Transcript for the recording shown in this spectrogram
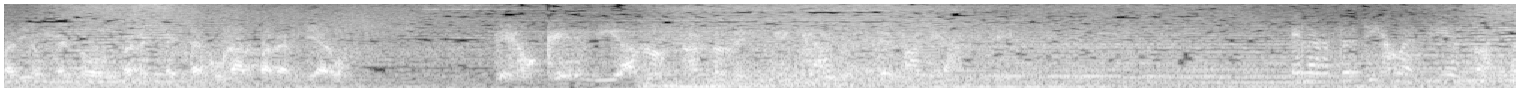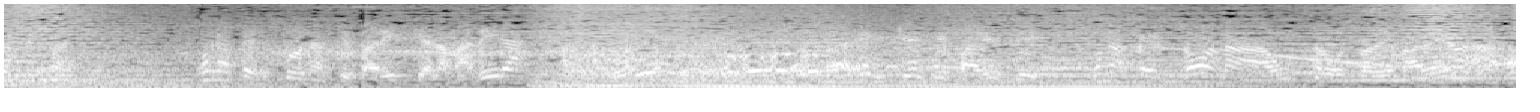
Usaría un método tan espectacular para enviaros. Pero qué diablo trata de explicar este maleante. El acertijo en sí es bastante fácil. Una persona se parece a la madera. ¿En qué se parece una persona a un trozo de madera?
